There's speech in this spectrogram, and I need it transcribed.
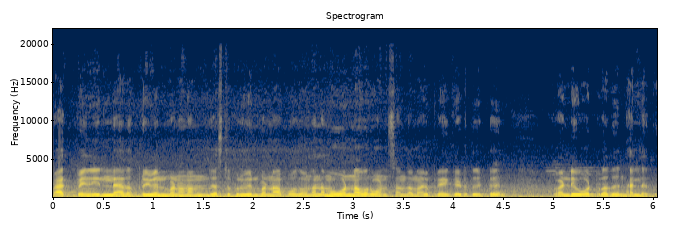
பேக் பெயின் இல்லை அதை ப்ரிவென்ட் பண்ணணும்னு ஜஸ்ட் ப்ரிவென்ட் பண்ணால் போதும்னா நம்ம ஒன் ஹவர் ஒன்ஸ் அந்த மாதிரி பிரேக் எடுத்துக்கிட்டு வண்டி ஓட்டுறது நல்லது.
